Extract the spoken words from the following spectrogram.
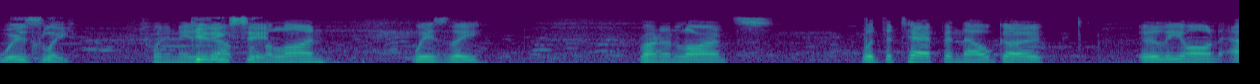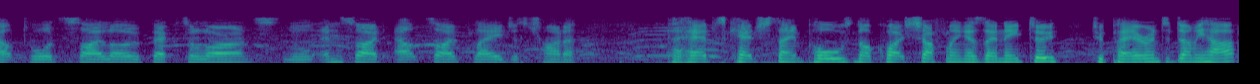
Wesley 20 metres Getting out set. from the line. Wesley, Ronan Lawrence with the tap, and they'll go early on out towards Silo, back to Lawrence. Little inside outside play, just trying to perhaps catch St. Paul's, not quite shuffling as they need to, to pay her into dummy half.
